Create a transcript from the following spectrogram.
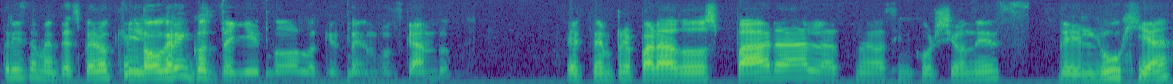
tristemente, espero que logren conseguir todo lo que estén buscando. Estén preparados para las nuevas incursiones de Lugia,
